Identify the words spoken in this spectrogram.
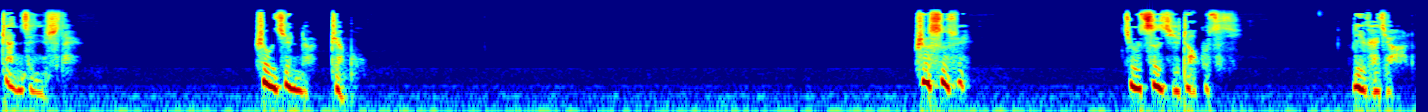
战争时代，受尽了折磨。十四岁就自己照顾自己，离开家了。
